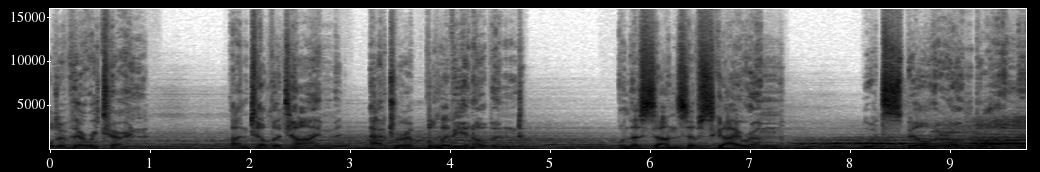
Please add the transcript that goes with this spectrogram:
told of their return, until the time after Oblivion opened, when the sons of Skyrim would spill their own blood.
